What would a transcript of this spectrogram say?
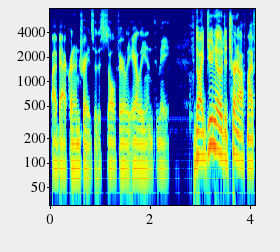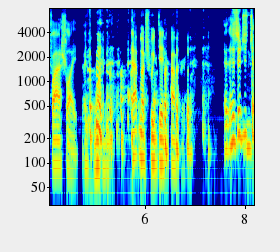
by background and trade, so this is all fairly alien to me. Though I do know to turn off my flashlight. that much we did cover. Uh, so just t-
